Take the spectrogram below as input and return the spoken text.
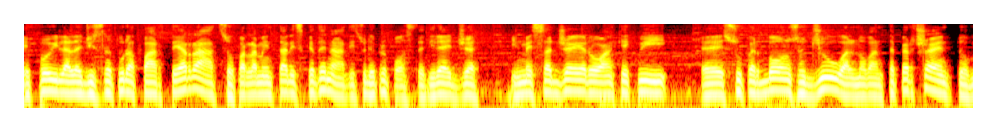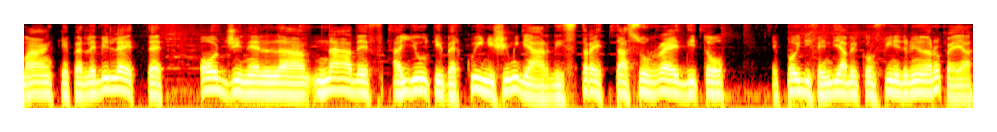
e poi la legislatura parte a razzo, parlamentari scatenati sulle proposte di legge. Il messaggero anche qui eh, super bonus giù al 90%, ma anche per le villette. oggi nel NADEF aiuti per 15 miliardi stretta sul reddito e poi difendiamo i confini dell'Unione Europea.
